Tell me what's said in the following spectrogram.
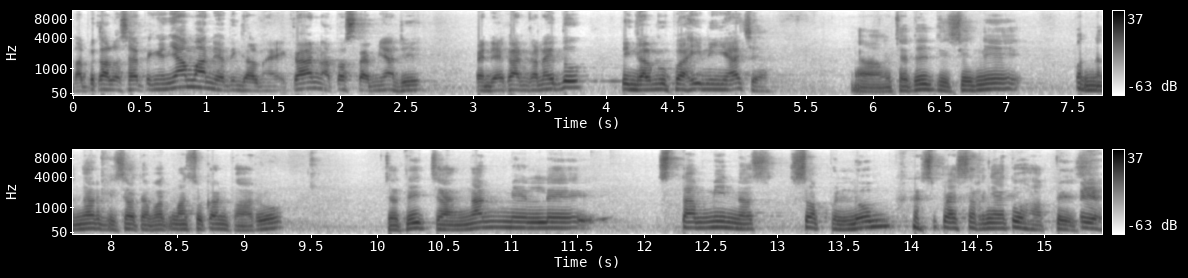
Tapi kalau saya pengen nyaman ya tinggal naikkan atau stepnya dipendekkan karena itu tinggal ngubah ininya aja. Nah, jadi di sini pendengar bisa dapat masukan baru. Jadi jangan milih stem minus sebelum spacernya itu habis. Iya,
